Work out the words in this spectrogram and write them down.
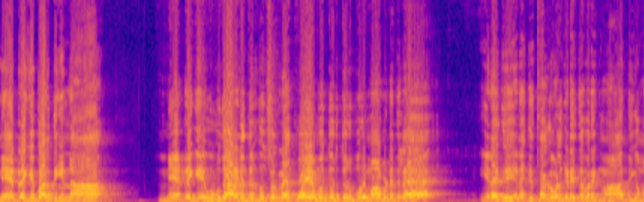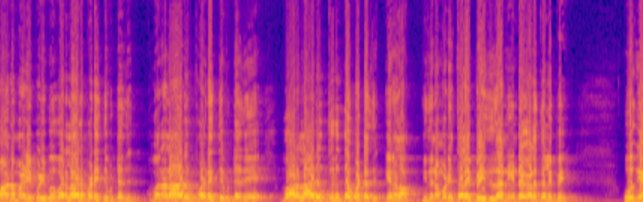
நேற்றைக்கு பார்த்தீங்கன்னா நேற்றைக்கு உதாரணத்திற்கு சொல்கிறேன் கோயம்புத்தூர் திருப்பூர் மாவட்டத்தில் எனக்கு எனக்கு தகவல் கிடைத்த வரைக்கும் அதிகமான மழைப்பொழிவு வரலாறு படைத்து விட்டது. வரலாறு படைத்து விட்டது. வரலாறு திருத்தப்பட்டது எனலாம். இது நம்முடைய தலைப்பே. இதுதான் நீண்ட கால தலைப்பே. ஓகே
